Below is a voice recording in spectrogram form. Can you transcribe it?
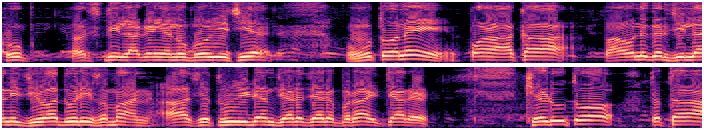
ખૂબ હર્ષની લાગણી અનુભવીએ છીએ. હું તો નહીં, પણ આખા ભાવનગર જિલ્લાની જીવાદોરી સમાન આ સેતુજી ડેમ જ્યારે જ્યારે ભરાય ત્યારે ખેડૂતો તથા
